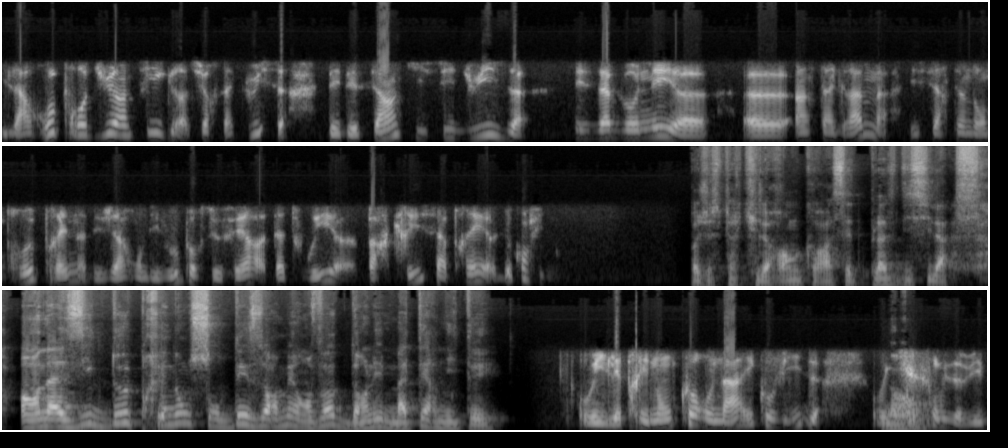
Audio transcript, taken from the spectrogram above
il a reproduit un tigre sur sa cuisse, des dessins qui séduisent les abonnés euh, euh, Instagram et certains d'entre eux prennent déjà rendez-vous pour se faire tatouer euh, par Chris après le confinement. J'espère qu'il aura encore assez de place d'ici là. En Asie, deux prénoms sont désormais en vogue dans les maternités. Oui, les prénoms Corona et Covid. Oui, vous avez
